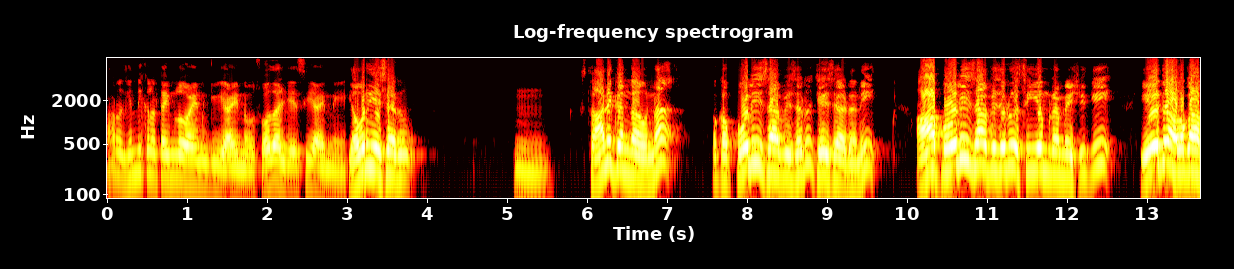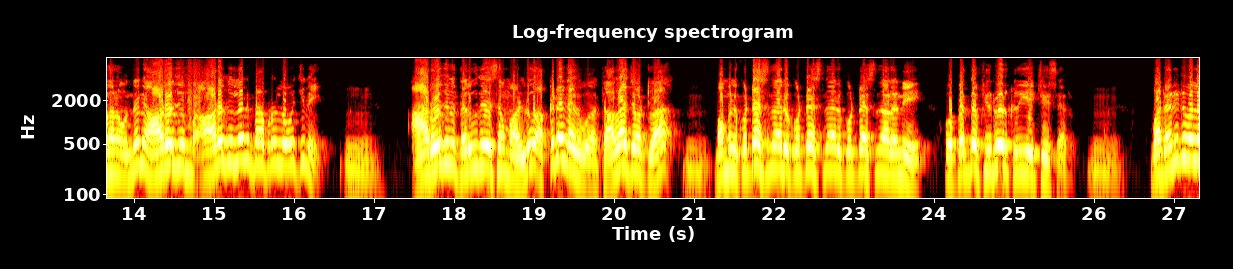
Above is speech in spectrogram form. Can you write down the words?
ఆ రోజు ఎన్నికల టైంలో ఆయనకి ఆయన సోదాలు చేసి ఆయన్ని ఎవరు చేశారు? స్థానికంగా ఉన్న ఒక పోలీస్ ఆఫీసరు చేశాడని ఆ పోలీస్ ఆఫీసరు సీఎం రమేష్కి ఏదో అవగాహన ఉందని ఆ రోజు ఆ రోజుల్లోనే పేపర్లో వచ్చినాయి. ఆ రోజున తెలుగుదేశం వాళ్ళు అక్కడే కాదు చాలా చోట్ల మమ్మల్ని కొట్టేస్తున్నారు కొట్టేస్తున్నారు కొట్టేస్తున్నారని ఓ పెద్ద ఫిరోర్ క్రియేట్ చేశారు. వాటన్నిటి వల్ల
